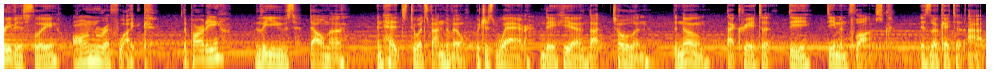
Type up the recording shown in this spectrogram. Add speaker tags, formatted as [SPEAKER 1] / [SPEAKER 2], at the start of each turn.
[SPEAKER 1] Previously on Riftwake, the party leaves Delma and heads towards Vanderville, which is where they hear that Tolan, the gnome that created the demon flask, is located at.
